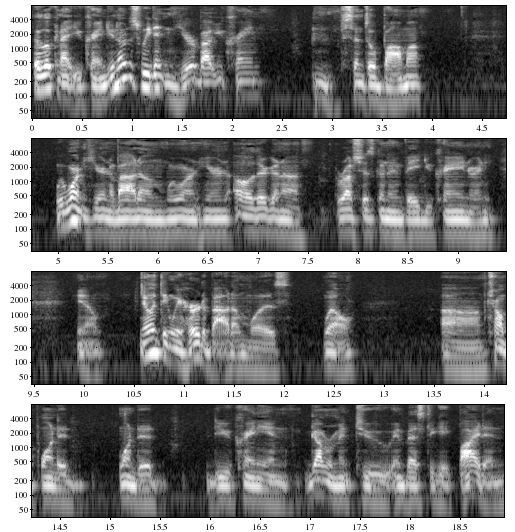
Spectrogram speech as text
they're looking at Ukraine. Do you notice we didn't hear about Ukraine since Obama? We weren't hearing about them. We weren't hearing, oh, they're gonna Russia's gonna invade Ukraine or any, you know. The only thing we heard about them was, well, um, Trump wanted wanted the Ukrainian government to investigate Biden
